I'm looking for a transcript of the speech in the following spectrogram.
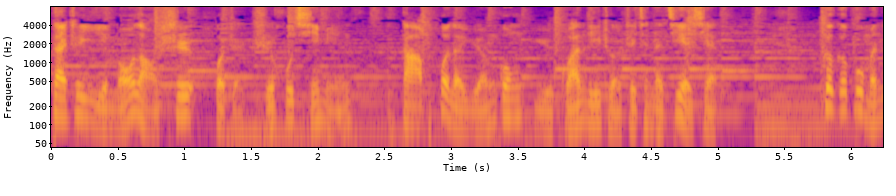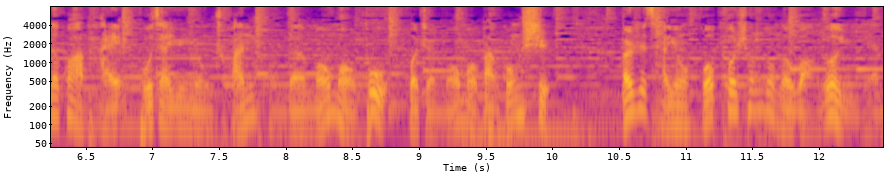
代之以某老师或者直呼其名。打破了员工与管理者之间的界限，各个部门的挂牌不再运用传统的某某部或者某某办公室，而是采用活泼生动的网络语言，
